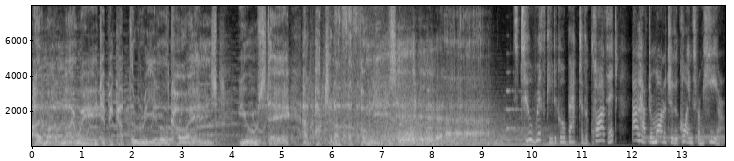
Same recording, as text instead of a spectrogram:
I'm on my way to pick up the real coins. You stay and auction off the phonies. It's too risky to go back to the closet. I'll have to monitor the coins from here.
